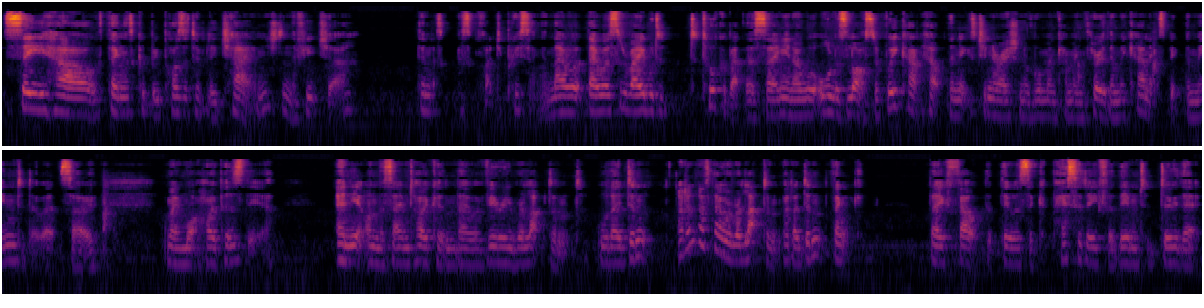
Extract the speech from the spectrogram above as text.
see how things could be positively changed in the future, then it's, it's quite depressing. And they were they were sort of able to, to talk about this, saying, you know, well, all is lost. If we can't help the next generation of women coming through, then we can't expect the men to do it. So, I mean, what hope is there? And yet, on the same token, they were very reluctant, or they didn't I don't know if they were reluctant, but I didn't think they felt that there was the capacity for them to do that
